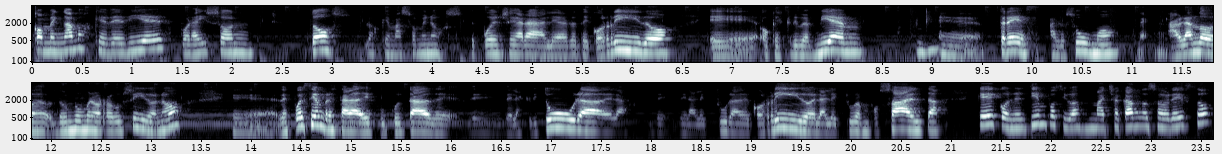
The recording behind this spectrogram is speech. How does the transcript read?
convengamos que de 10, por ahí son dos los que más o menos te pueden llegar a leer de corrido eh, o que escriben bien, eh, tres a lo sumo, hablando de, un número reducido, ¿no? después siempre está la dificultad de de la escritura, de la, de, la, lectura de corrido, de la lectura en voz alta, que con el tiempo si vas machacando sobre eso,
